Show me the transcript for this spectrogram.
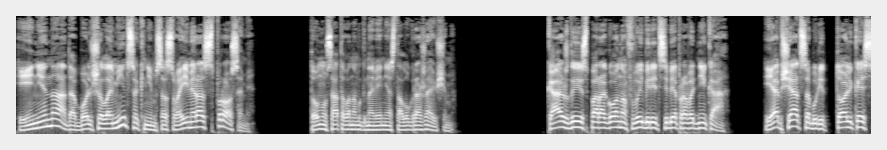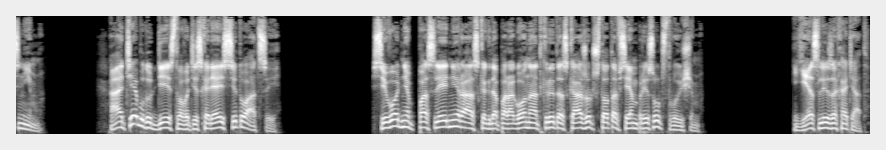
И не надо больше ломиться к ним со своими расспросами. Тон Усатого на мгновение стал угрожающим. Каждый из парагонов выберет себе проводника, и общаться будет только с ним. А те будут действовать, исходя из ситуации. Сегодня последний раз, когда парагоны открыто скажут что-то всем присутствующим. Если захотят.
